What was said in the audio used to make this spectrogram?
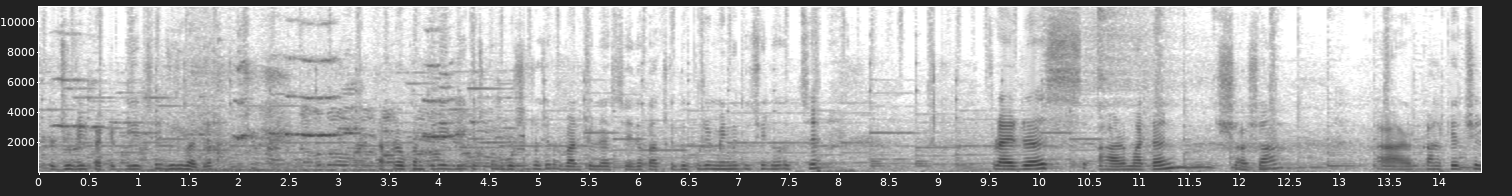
একটা ঝুড়ির প্যাকেট দিয়েছে ঝুড়ি ভাজা। তারপরে ওখান থেকে গিয়ে কিছুক্ষণ বসে টসে তার বাড়ি চলে আসছে। দেখো আজকে দুপুরের মেনুতে ছিল হচ্ছে ফ্রায়েড রাইস আর মাটন শশা আর কালকে ছিল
